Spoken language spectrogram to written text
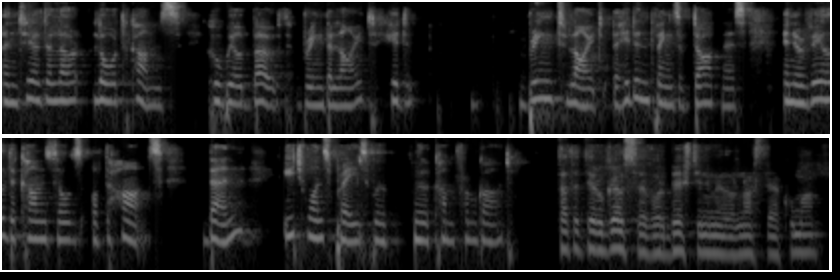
until the Lo- Lord comes, who will both bring the light, hidden, bring to light the hidden things of darkness and reveal the counsels of the hearts. Then each one's praise will, will come from God. Tată, te rugăm să vorbești inimilor noastre acum.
